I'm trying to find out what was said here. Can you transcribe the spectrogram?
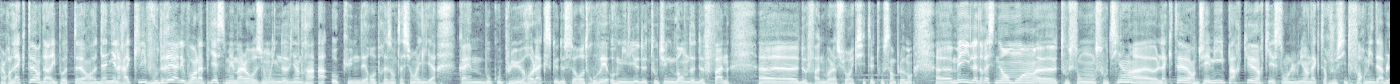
Alors l'acteur d'Harry Potter, Daniel Radcliffe, voudrait aller voir la pièce, mais malheureusement il ne viendra à aucune des représentations. Il y a quand même beaucoup plus relax que de se retrouver au milieu de toute une bande de fans, euh, de fans, voilà, surexcités tout simplement. Euh, mais il adresse néanmoins euh, tout son soutien à l'acteur Jamie Parker, qui est son lui un acteur, je cite, formidable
